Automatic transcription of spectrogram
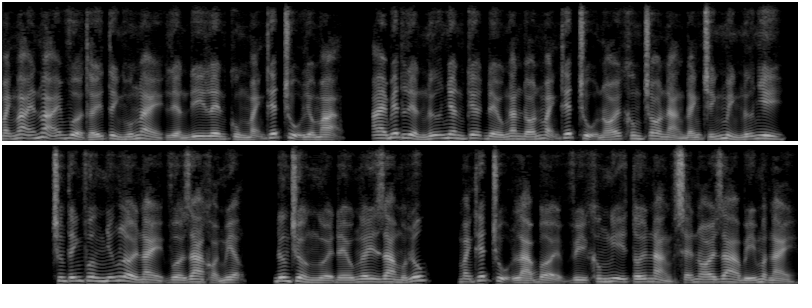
mạnh mãi mãi vừa thấy tình huống này liền đi lên cùng mạnh thiết trụ liều mạng, ai biết liền nữ nhân kia đều ngăn đón mạnh thiết trụ nói không cho nàng đánh chính mình nữ nhi. Trương Tĩnh Phương những lời này vừa ra khỏi miệng, đương trường người đều ngây ra một lúc, mạnh thiết trụ là bởi vì không nghĩ tới nàng sẽ nói ra bí mật này.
